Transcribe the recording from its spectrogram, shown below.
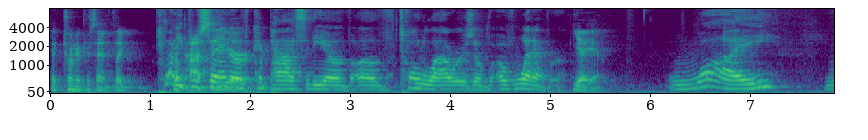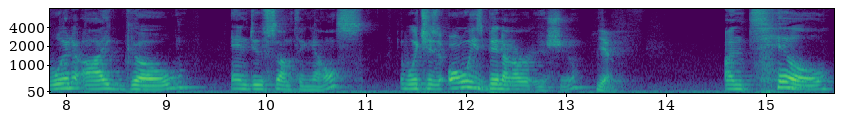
Like twenty percent, like Twenty capacity percent or- of capacity of, of total hours of, of whatever. yeah, yeah, Why would I go and do something else, which has always been our issue, yeah, until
